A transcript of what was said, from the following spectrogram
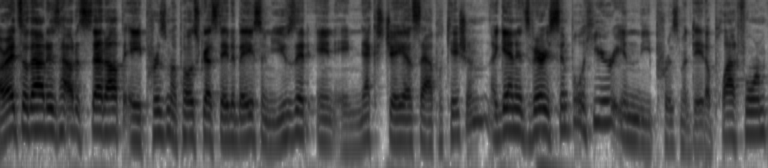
All right, so that is how to set up a Prisma Postgres database and use it in a Next.js application. Again, it's very simple here in the Prisma Data Platform.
